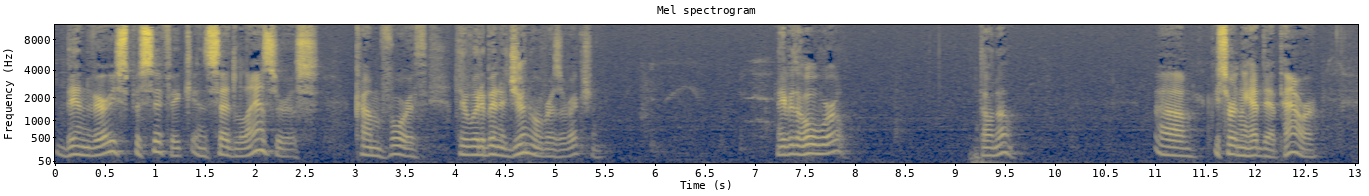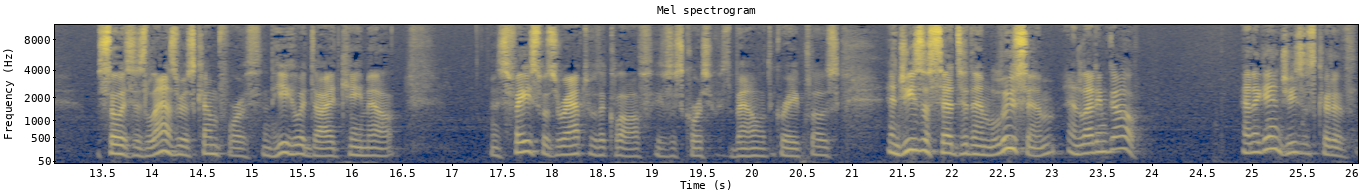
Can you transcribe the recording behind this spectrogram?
been very specific and said, Lazarus, come forth, there would have been a general resurrection. Maybe the whole world. Don't know. Um, he certainly had that power. So it says, Lazarus, come forth. And he who had died came out. His face was wrapped with a cloth. He was, of course, he was bound with the grave clothes. And Jesus said to them, Loose him and let him go. And again, Jesus could have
